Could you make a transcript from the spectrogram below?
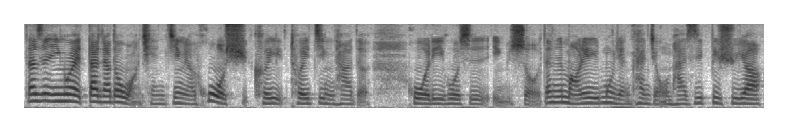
但是因为大家都往前进了，或许可以推进它的获利或是营收，但是毛利率目前看起来，我们还是必须要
